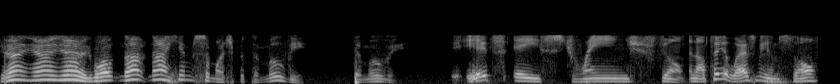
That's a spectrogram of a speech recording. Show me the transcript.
yeah, yeah, yeah. Well, not not him so much, but the movie, the movie. It's a strange film, and I'll tell you, Lazenby himself,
